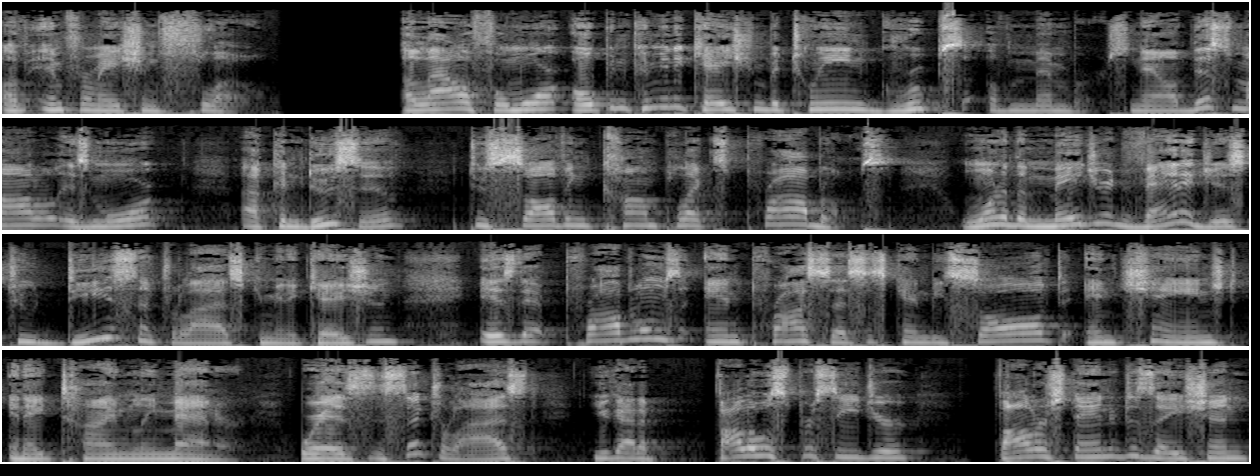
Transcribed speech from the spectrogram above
of information flow, allow for more open communication between groups of members. Now, this model is more uh, conducive to solving complex problems one of the major advantages to decentralized communication is that problems and processes can be solved and changed in a timely manner. Whereas the centralized, you got to follow a procedure, follow standardization.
